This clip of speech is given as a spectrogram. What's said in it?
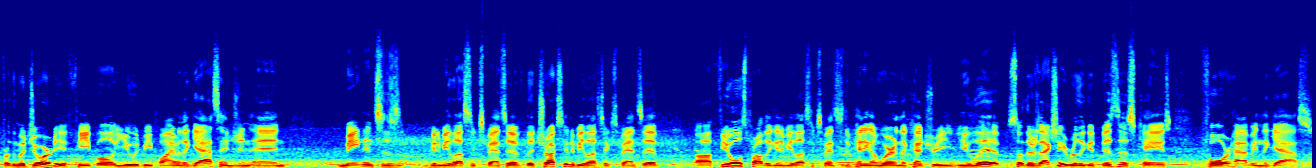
for the majority of people you would be fine with a gas engine and maintenance is going to be less expensive. The truck's going to be less expensive. Uh, fuel is probably going to be less expensive depending on where in the country you live. So there's actually a really good business case for having the gas.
